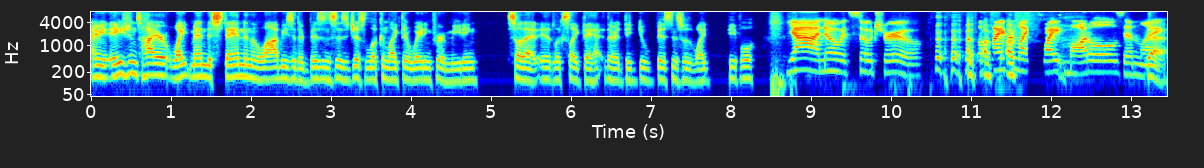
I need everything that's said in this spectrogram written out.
I mean, Asians hire white men to stand in the lobbies of their businesses, just looking like they're waiting for a meeting, so that it looks like they they they do business with white people. yeah, no, it's so true. They'll A- hire a- like white models and like Yeah.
